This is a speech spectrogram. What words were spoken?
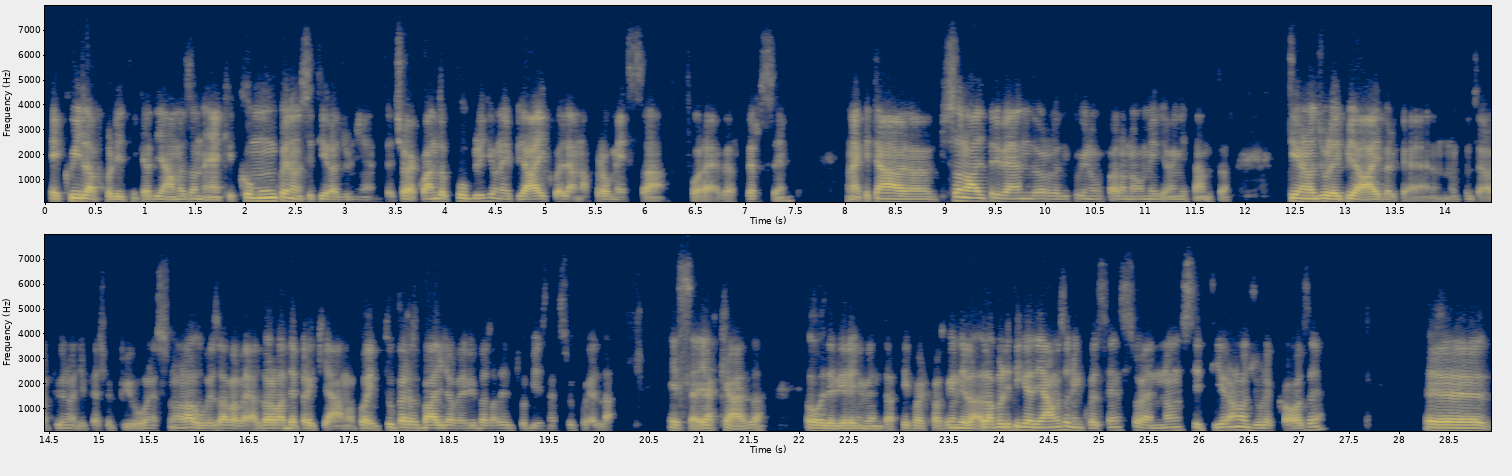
e qui la politica di Amazon è che comunque non si tira giù niente, cioè quando pubblichi un API quella è una promessa forever, per sempre. Non è che ah, ci sono altri vendor di cui non farò nomi che ogni tanto tirano giù l'API perché non funziona più, non gli piace più, nessuno la usa, vabbè, allora la deprechiamo. Poi tu per sbaglio avevi basato il tuo business su quella e sei a casa o devi reinventarti qualcosa. Quindi la, la politica di Amazon in quel senso è non si tirano giù le cose. Eh,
